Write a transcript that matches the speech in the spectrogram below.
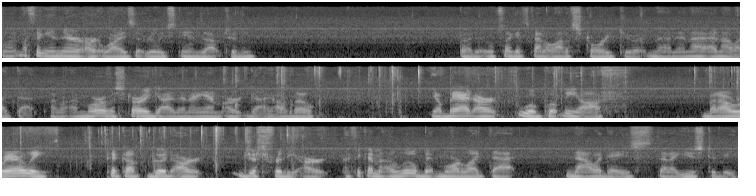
Well, nothing in there art-wise that really stands out to me. but it looks like it's got a lot of story to it, and that, and I and I like that. I'm, I'm more of a story guy than I am art guy. Although, you know, bad art will put me off, but I'll rarely pick up good art just for the art. I think I'm a little bit more like that nowadays than I used to be.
